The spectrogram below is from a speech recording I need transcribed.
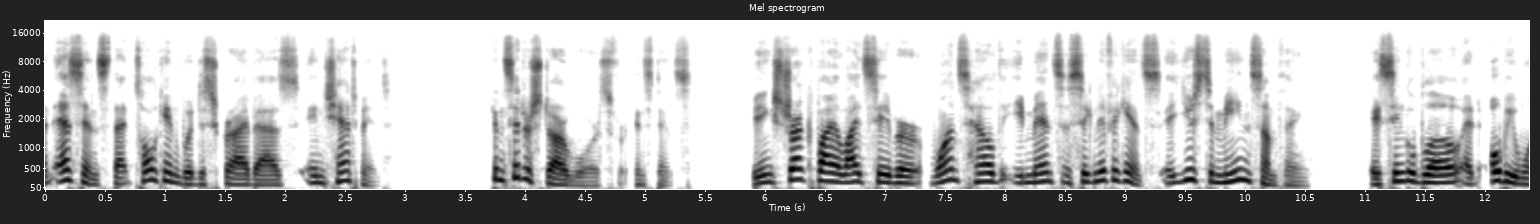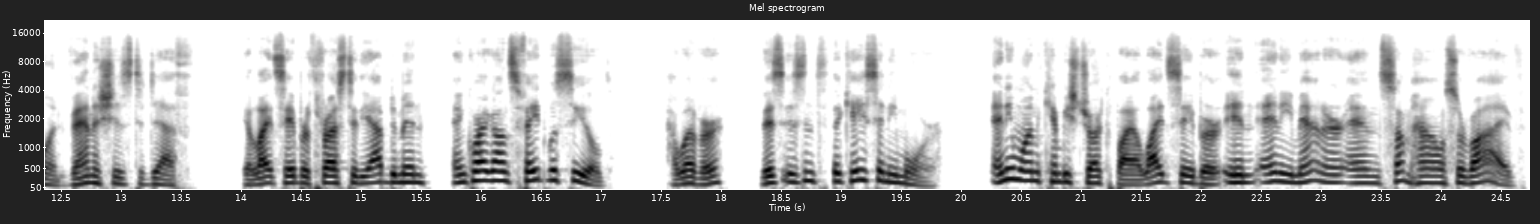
an essence that Tolkien would describe as enchantment. Consider Star Wars, for instance. Being struck by a lightsaber once held immense significance. It used to mean something. A single blow, and Obi Wan vanishes to death. A lightsaber thrust to the abdomen, and Qui Gon's fate was sealed. However, this isn't the case anymore. Anyone can be struck by a lightsaber in any manner and somehow survive.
